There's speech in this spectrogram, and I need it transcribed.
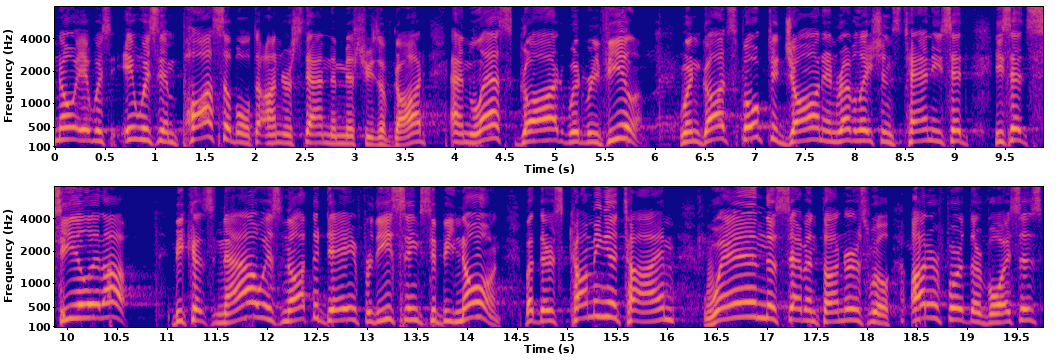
no, it was, it was impossible to understand the mysteries of God unless God would reveal them. When God spoke to John in Revelations 10, he said, he said, seal it up because now is not the day for these things to be known. But there's coming a time when the seven thunders will utter forth their voices,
